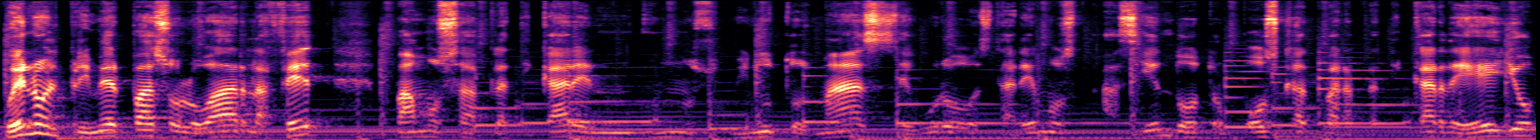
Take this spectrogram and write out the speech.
Bueno, el primer paso lo va a dar la Fed. Vamos a platicar en unos minutos más. Seguro estaremos haciendo otro podcast para platicar de ello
